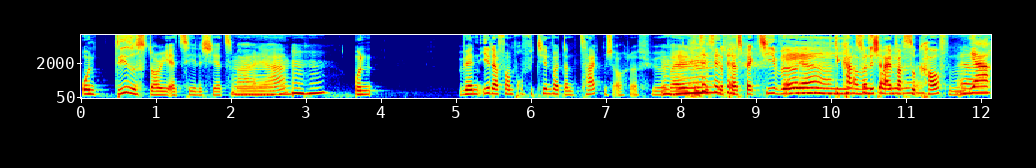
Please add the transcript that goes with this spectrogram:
Und diese Story erzähle ich jetzt mal, ja. Und wenn ihr davon profitieren wollt, dann zahlt mich auch dafür, weil das ist eine Perspektive, Ey, die kannst du nicht einfach so kaufen. Ja. Ja,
